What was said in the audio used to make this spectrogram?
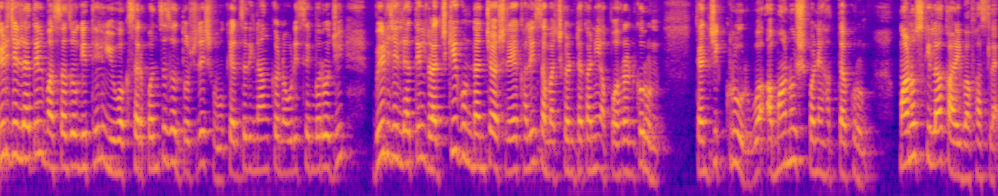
बीड जिल्ह्यातील मसाजोग येथील युवक सरपंच संतोष देशमुख यांचं दिनांक नऊ डिसेंबर रोजी बीड जिल्ह्यातील राजकीय गुंडांच्या आश्रयाखाली समाजकंटकांनी अपहरण करून त्यांची क्रूर व अमानुषपणे हत्या करून माणुसकीला काळीबा फासलाय.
